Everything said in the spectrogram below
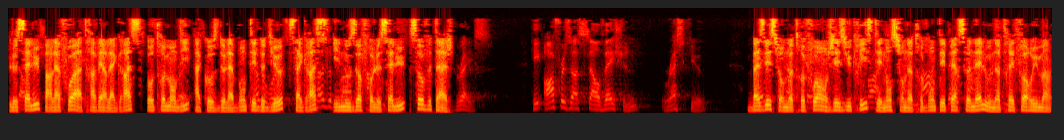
Le salut par la foi à travers la grâce, autrement dit, à cause de la bonté de Dieu, sa grâce, il nous offre le salut, sauvetage. Basé sur notre foi en Jésus-Christ et non sur notre bonté personnelle ou notre effort humain.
